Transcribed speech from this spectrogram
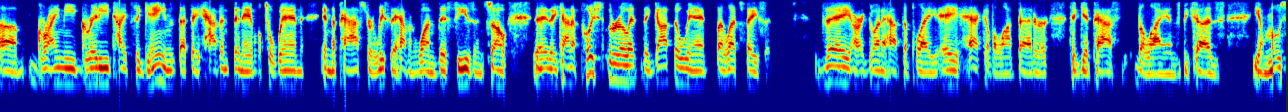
um, grimy, gritty types of games that they haven't been able to win in the past, or at least they haven't won this season. So they, they kind of pushed through it. They got the win, but let's face it, they are going to have to play a heck of a lot better to get past the Lions because you know, most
